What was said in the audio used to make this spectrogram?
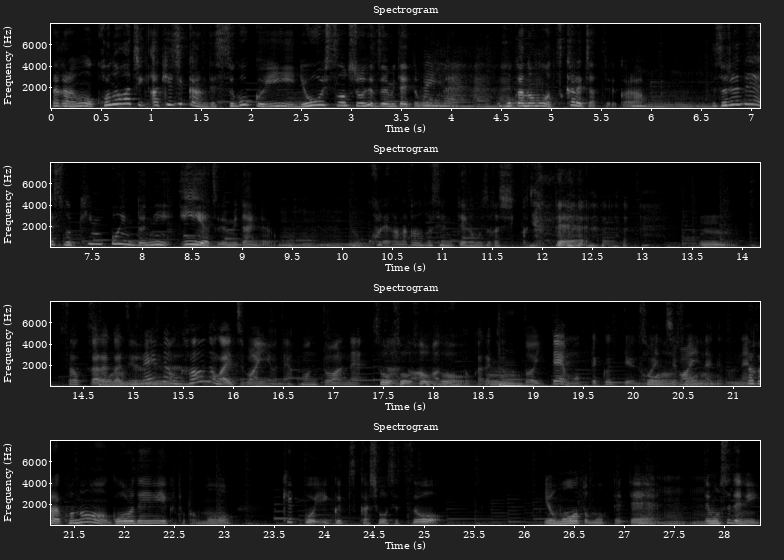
だからもうこの空き空き時間ですごくいい良質の小説読みたいと思うのね、他のもう疲れちゃってるから、うんうんうんでそれでそのピンポイントにいいやつ読みたいのよ、うんうんうんでもこれがなかなか選定が難しくって。うん。そっかだから事前にでも買うのが一番いいよね。本当はね。そうそうそうそう。アマゾンとかで買っといて持ってくっていうのが一番いいんだけどね。だからこのゴールデンウィークとかも結構いくつか小説を読もうと思ってて、うんうんうん。でもすでに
